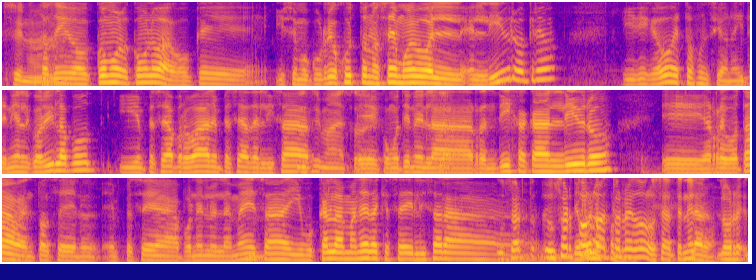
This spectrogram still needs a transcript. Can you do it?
Sí, no, Entonces no. digo, ¿cómo, cómo lo hago? ¿Qué? Y se me ocurrió justo, no sé, muevo el, el libro, creo. Y dije, oh, esto funciona. Y tenía el GorillaPod y empecé a probar, empecé a deslizar. Eso, Eh, eh, como tiene la rendija acá el libro, eh, rebotaba. Entonces el- empecé a ponerlo en la mesa y buscar la manera que se deslizara. Mm. Usar, to- usar de todo buena a tu alrededor, o sea, tener... Claro. los re-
